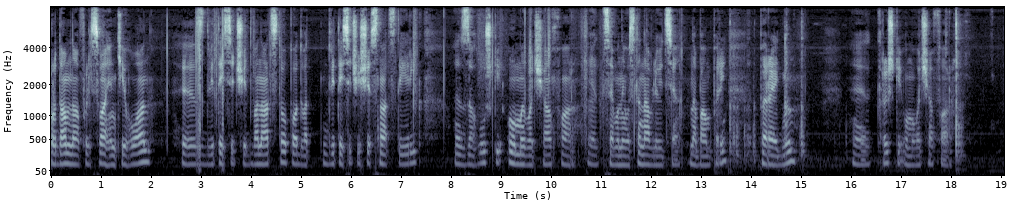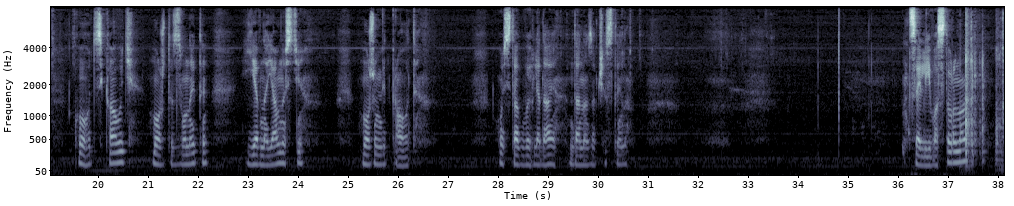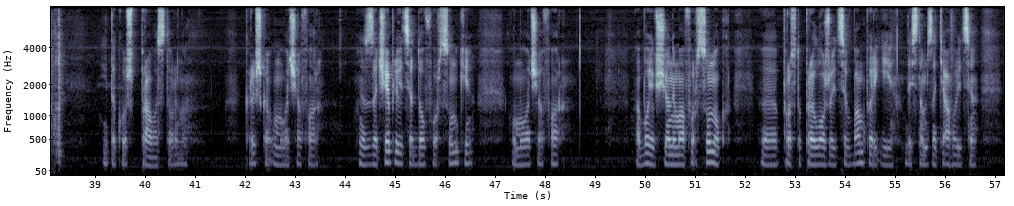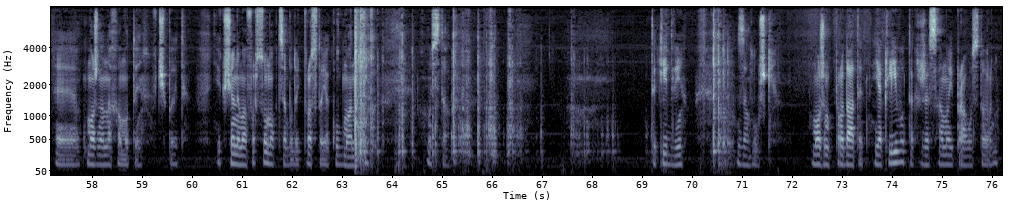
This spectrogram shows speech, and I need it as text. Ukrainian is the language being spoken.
продам на Volkswagen Tiguan е, з 2012 по 2016 рік е, заглушки омивача фар. Е, Це вони встановлюються на бампері передню е, кришки омивача фар. Кого цікавить, можете дзвонити. Є в наявності, можемо відправити. Ось так виглядає дана запчастина. Це ліва сторона і також права сторона. Кришка умивача фар. Зачеплюється до форсунки умивача фар. Або якщо нема форсунок, е, просто приложується в бампер і десь там затягується, можна на хомути вчепити. Якщо нема форсунок, це будуть просто як обманки. Ось так. Такі дві заглушки. Можемо продати як ліву, так же само і праву сторону.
